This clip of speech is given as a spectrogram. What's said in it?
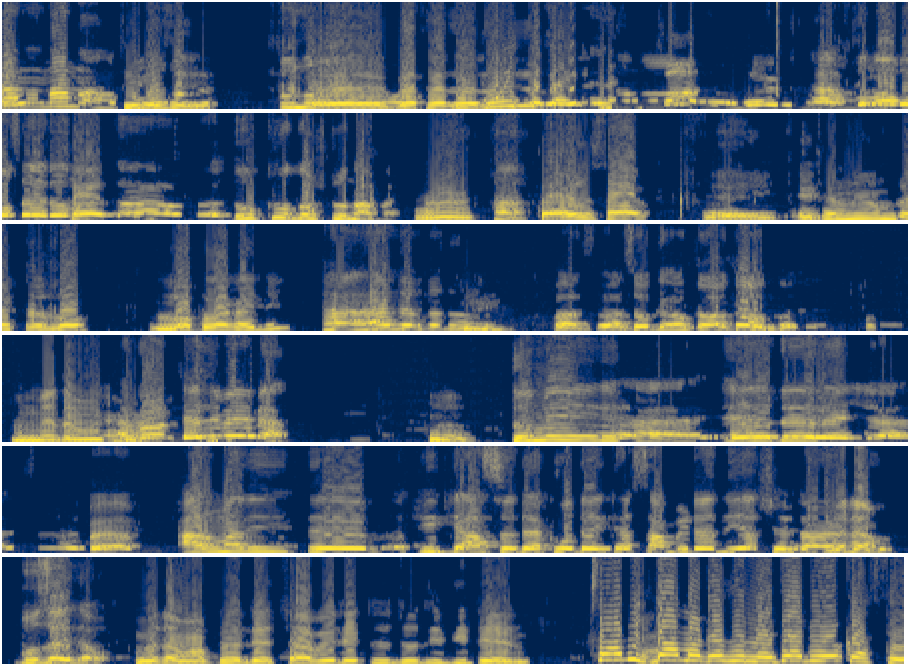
না না না ঠিক আছে। হ্যাঁ, কোনো অবস্থায় স্যার- তারা দুঃখ কষ্ট না। পায় হ্যাঁ। হ্যাঁ। তাহলে স্যার এখানে আমরা একটা লক লক লাগাই দিই। হ্যাঁ হ্যাঁ দাও, দাও, দাও। হুম। বাস বাস okay okay okay okay. Madam এখন ডেলিভারি ম্যান তুমি এদের এই আলমারিতে কি কি আছে দেখো দেখে চাবিটা দিয়ে সেটা ম্যাডাম। বুঝাই দাও। ম্যাডাম আপনাদের চাবি একটু যদি দিতেন। চাবি তো আমার কাছে নেই চাবি ওর কাছে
